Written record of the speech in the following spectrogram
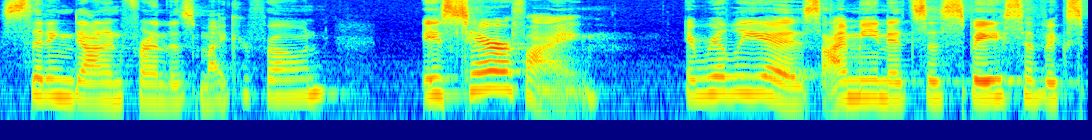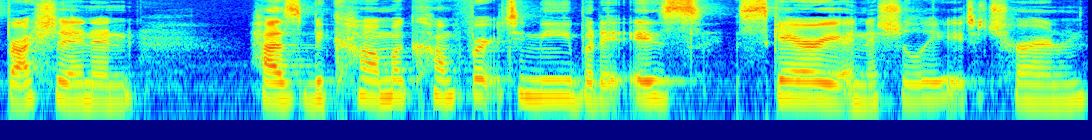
sitting down in front of this microphone is terrifying. It really is. I mean, it's a space of expression and has become a comfort to me, but it is scary initially to turn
